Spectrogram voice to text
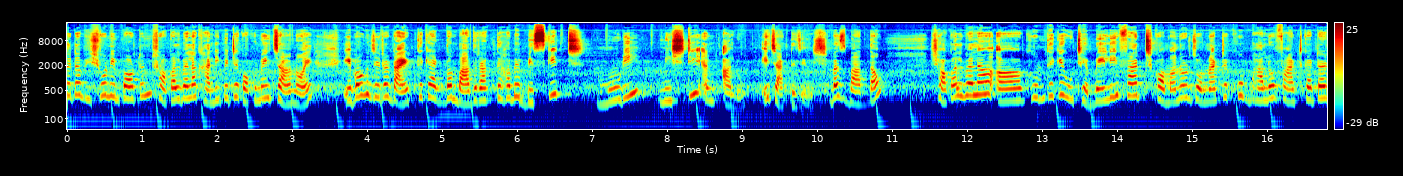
যেটা ভীষণ ইম্পর্ট্যান্ট সকালবেলা খালি পেটে কখনোই চা নয়। এবং যেটা ডায়েট থেকে একদম বাদ রাখতে হবে বিস্কিট মুড়ি মিষ্টি অ্যান্ড আলু, এই চারটে জিনিস। বাস বাদ দাও। সকালবেলা ঘুম থেকে উঠে বেলি ফ্যাট কমানোর জন্য একটা খুব ভালো ফ্যাট কাটার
